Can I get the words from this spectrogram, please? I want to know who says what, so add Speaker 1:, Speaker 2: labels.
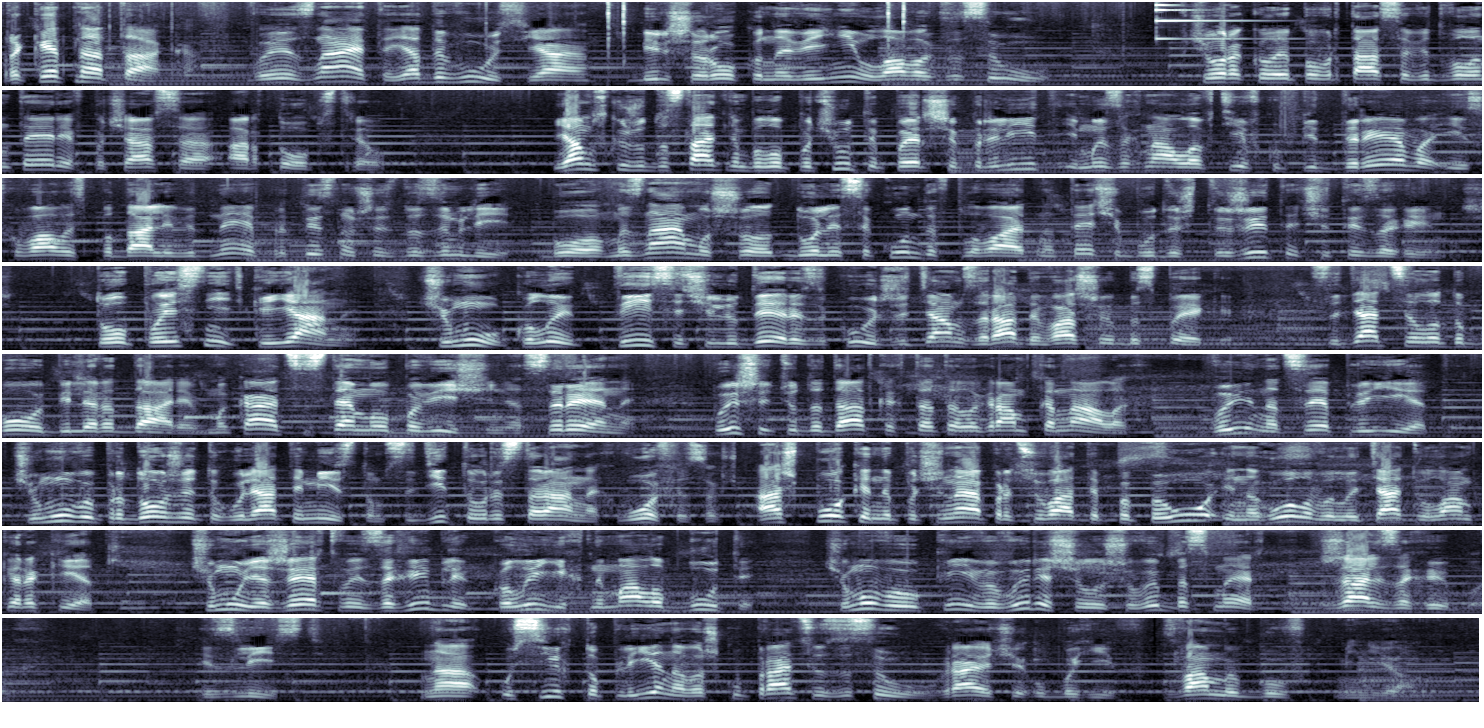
Speaker 1: Ракетна атака. Ви знаєте, я дивуюсь, я більше року на війні у лавах ЗСУ. Вчора, коли повертався від волонтерів, почався артобстріл. Я вам скажу, достатньо було почути перший приліт, і ми загнали автівку під дерева і сховались подалі від неї, притиснувшись до землі. Бо ми знаємо, що долі секунди впливають на те, чи будеш ти жити, чи ти загинеш. То поясніть, кияни, чому, коли тисячі людей ризикують життям заради вашої безпеки, сидять цілодобово біля радарів, вмикають системи оповіщення, сирени, пишуть у додатках та телеграм-каналах. Ви на це плюєте. Чому ви продовжуєте гуляти містом, сидіти у ресторанах, в офісах, аж поки не починає працювати ППО і на голови летять уламки ракет? Чому є жертви і загиблі, коли їх не мало бути? Чому ви у Києві вирішили, що ви безсмертні? Жаль загиблих і злість на усіх, хто плює на важку працю ЗСУ, граючи у богів. З вами був Міньйон.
